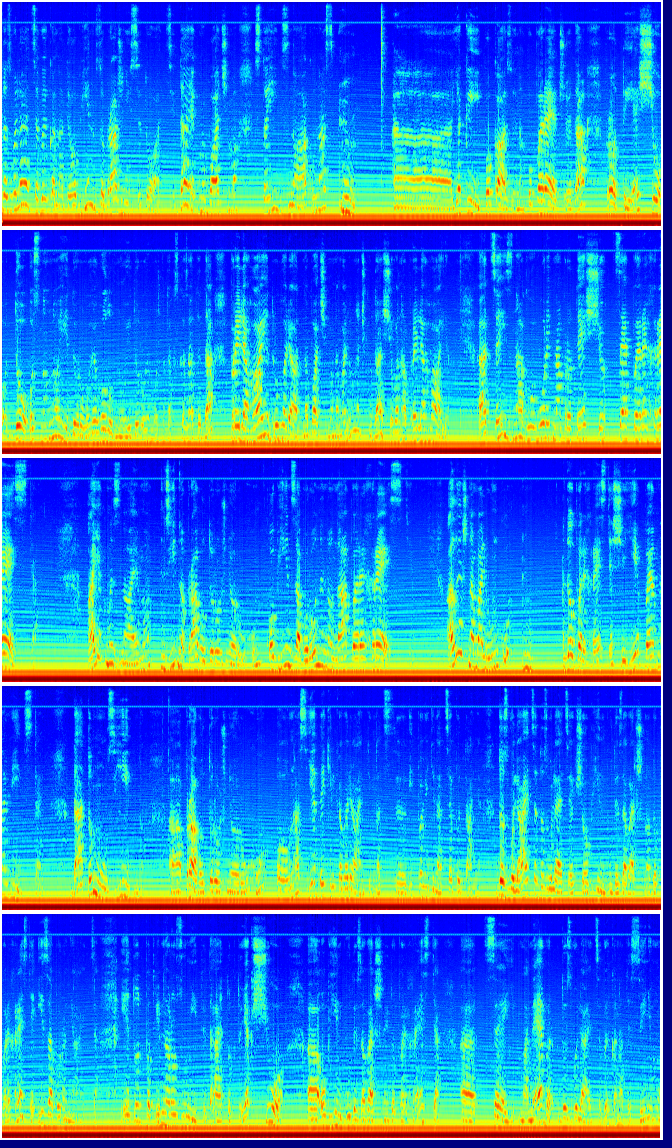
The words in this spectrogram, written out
дозволяється виконати обгін в зображеній ситуації? Та, як ми бачимо, стоїть знак у нас, е, який показує нам, попереджує да, про те, що до основної дороги, головної дороги, можна так сказати, да, прилягає другорядна. Бачимо заборонено на перехресті. Але ж на малюнку до перехрестя ще є певна відстань. Да, тому згідно правил дорожнього руху у нас є декілька варіантів на ц- відповіді на це питання. Дозволяється, дозволяється, якщо обгін буде завершено до перехрестя і забороняється. маневр дозволяється виконати синьому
